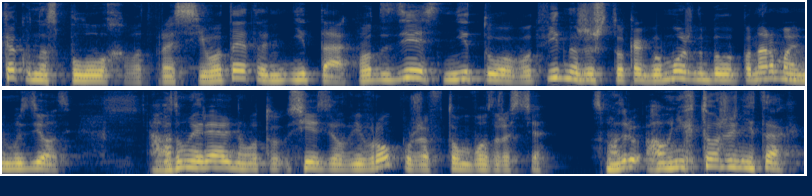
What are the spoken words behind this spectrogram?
как у нас плохо вот в России, вот это не так, вот здесь не то, вот видно же, что как бы можно было по-нормальному сделать. А потом я реально вот съездил в Европу уже в том возрасте, смотрю, а у них тоже не так.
